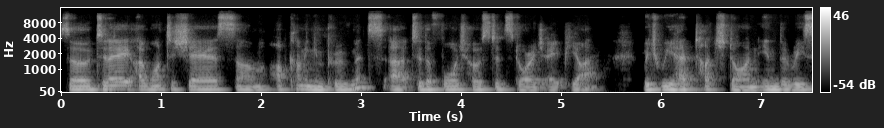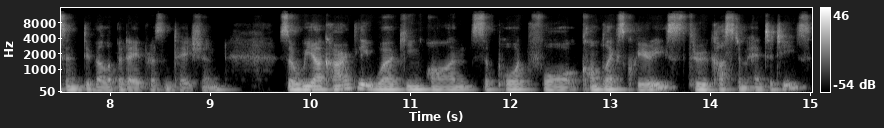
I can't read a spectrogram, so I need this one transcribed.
So today I want to share some upcoming improvements uh, to the Forge hosted storage API, which we had touched on in the recent Developer Day presentation. So we are currently working on support for complex queries through custom entities,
